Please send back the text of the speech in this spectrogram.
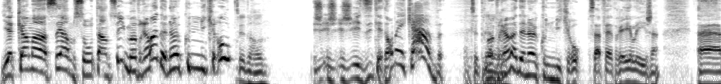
Il a commencé en me sautant dessus. Il m'a vraiment donné un coup de micro. C'est drôle. J'ai dit, t'es donc bien cave. Tu m'as vrai. vraiment donné un coup de micro. Ça fait rire les gens. Euh,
